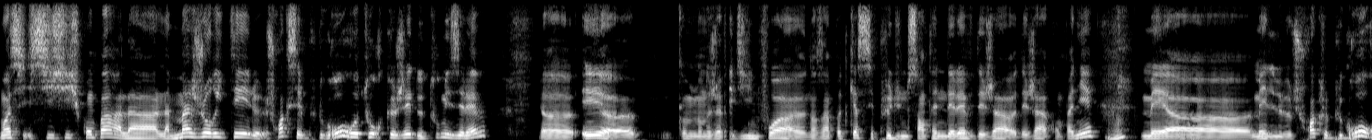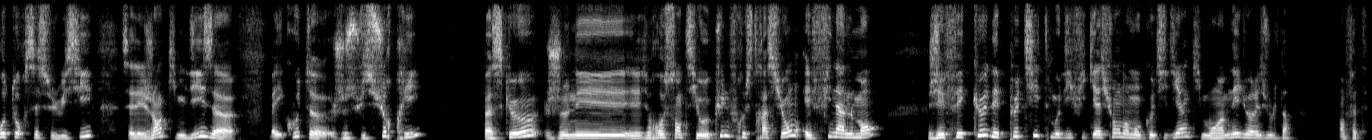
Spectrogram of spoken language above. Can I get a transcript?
Moi, si, je compare à la, la majorité, je crois que c'est le plus gros retour que j'ai de tous mes élèves, euh, et euh, comme j'avais dit une fois euh, dans un podcast, c'est plus d'une centaine d'élèves déjà euh, déjà accompagnés. Mhm. Mais euh, mais je crois que le plus gros retour c'est celui-ci. C'est des gens qui me disent, bah écoute, je suis surpris parce que je n'ai ressenti aucune frustration et finalement j'ai fait que des petites modifications dans mon quotidien qui m'ont amené du résultat en fait.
